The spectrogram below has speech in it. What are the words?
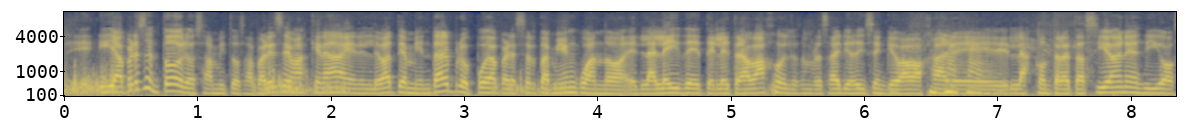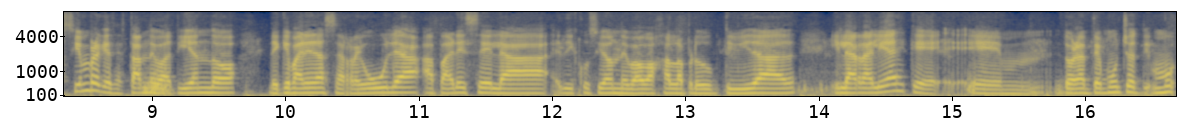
eh, y aparece en todos los ámbitos. Aparece más que nada en el debate ambiental, pero puede aparecer también cuando en la ley de teletrabajo de los empresarios dicen que va a bajar eh, las contrataciones. Digo, siempre que se están debatiendo de qué manera se regula, aparece la discusión de va a bajar la productividad. Y la realidad es que eh, durante mucho tiempo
